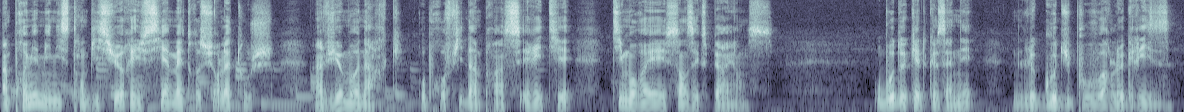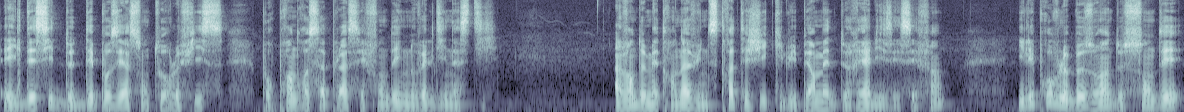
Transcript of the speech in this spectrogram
Un premier ministre ambitieux réussit à mettre sur la touche un vieux monarque au profit d'un prince héritier timoré et sans expérience. Au bout de quelques années, le goût du pouvoir le grise et il décide de déposer à son tour le fils pour prendre sa place et fonder une nouvelle dynastie. Avant de mettre en œuvre une stratégie qui lui permette de réaliser ses fins, il éprouve le besoin de sonder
